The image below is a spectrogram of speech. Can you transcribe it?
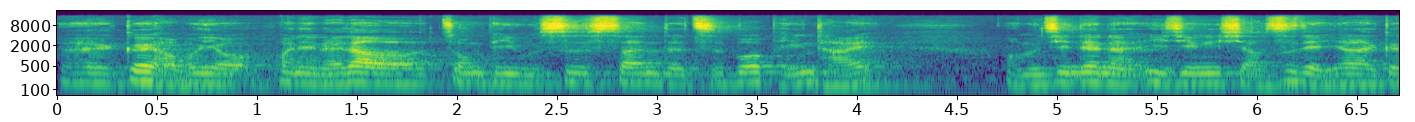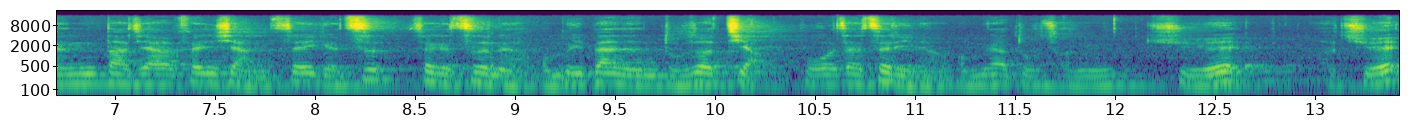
呃，各位好朋友，欢迎来到中皮五四三的直播平台。我们今天呢，易经小字典要来跟大家分享这个字。这个字呢，我们一般人读作“角”，不过在这里呢，我们要读成“绝”啊，“绝”。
